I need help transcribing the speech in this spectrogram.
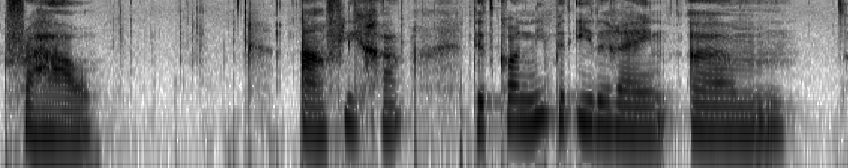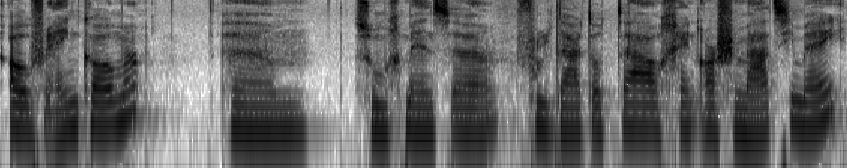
verhaal aanvliegen. Dit kan niet met iedereen um, overeenkomen. Ehm, sommige mensen voelen daar totaal geen affirmatie mee.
